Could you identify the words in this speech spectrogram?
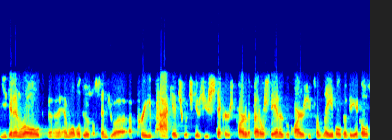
you get enrolled, uh, and what we'll do is we'll send you a, a pre-package, which gives you stickers. Part of the federal standard requires you to label the vehicles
